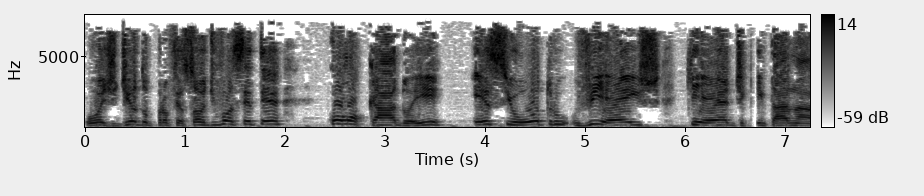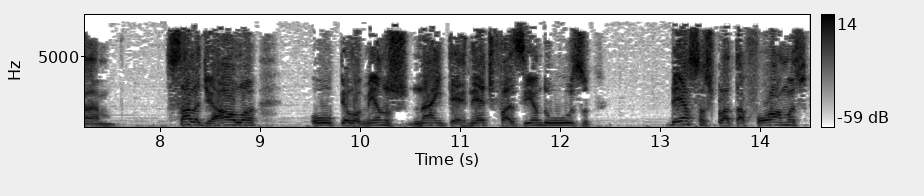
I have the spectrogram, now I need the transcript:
hoje, dia do professor, de você ter colocado aí esse outro viés que é de quem está na sala de aula ou pelo menos na internet fazendo uso dessas plataformas,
